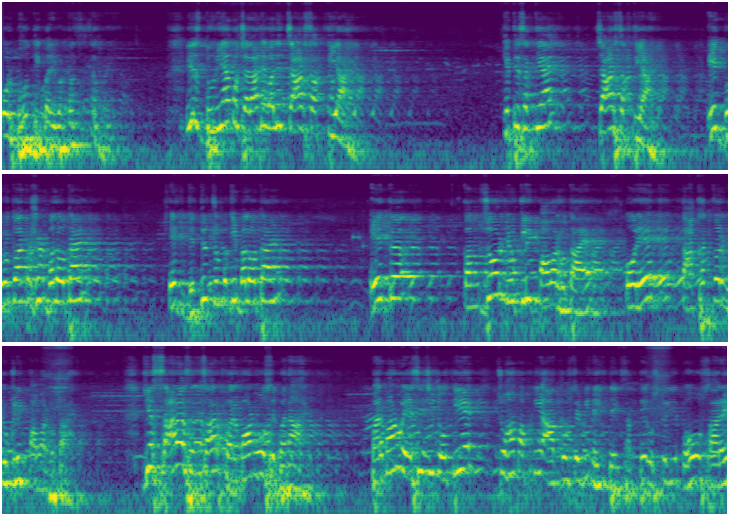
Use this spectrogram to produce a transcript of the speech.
और भौतिक परिवर्तन से चल रही है। इस दुनिया को चलाने वाली चार शक्तियाँ हैं। कितनी शक्तियाँ हैं? चार शक्तियाँ हैं। एक गुरुत्वाकर्षण बल होता है एक विद्युत चुंबकीय बल होता है, एक कमज़ोर न्यूक्लिक पावर होता है और एक ताकतवर न्यूक्लिक पावर होता है। ये सारा संसार परमाणुओं से बना है। परमाणु ऐसी चीज़ होती है जो हम अपनी आँखों से भी नहीं देख सकते। उसके लिए बहुत सारे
